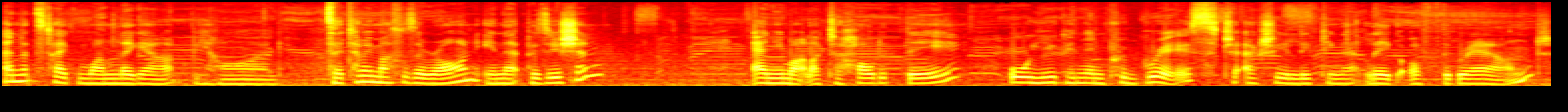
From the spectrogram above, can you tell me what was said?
and let's take one leg out behind. So tummy muscles are on in that position and you might like to hold it there or you can then progress to actually lifting that leg off the ground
